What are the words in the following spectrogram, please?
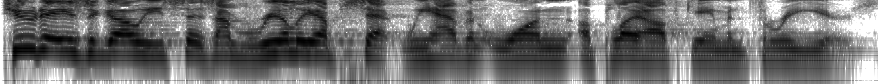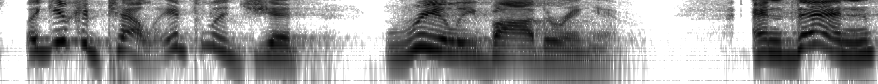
two days ago, he says, I'm really upset we haven't won a playoff game in three years. Like you could tell, it's legit really bothering him. And then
